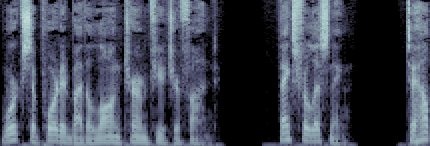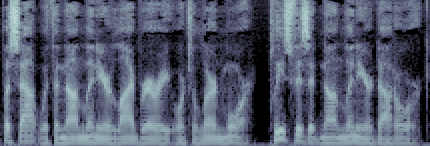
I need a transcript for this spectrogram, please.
Work supported by the Long Term Future Fund. Thanks for listening. To help us out with the Nonlinear Library or to learn more, please visit nonlinear.org.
